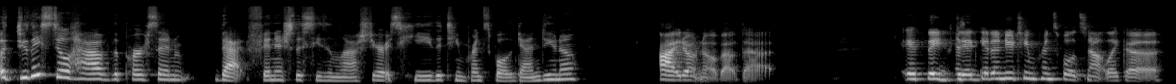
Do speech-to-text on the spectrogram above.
uh, do they still have the person that finished the season last year? Is he the team principal again? Do you know? I don't know about that. If they did get a new team principal, it's not like a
